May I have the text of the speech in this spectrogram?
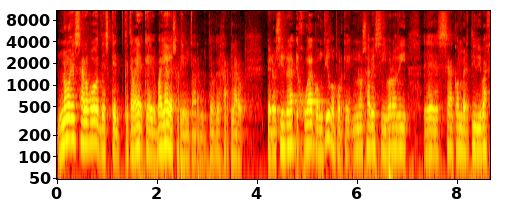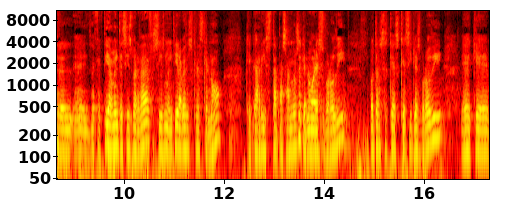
No es algo que, que, te vaya, que vaya a desorientar, tengo que dejar claro. Pero sí es verdad que juega contigo porque no sabes si Brody eh, se ha convertido y va a hacer el, efectivamente si es verdad, si es mentira, a veces crees que no, que Carrie está pasándose, que no es Brody otras que es que sí que es Brody, eh, que,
